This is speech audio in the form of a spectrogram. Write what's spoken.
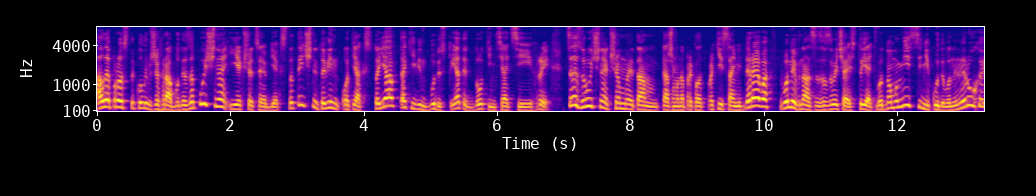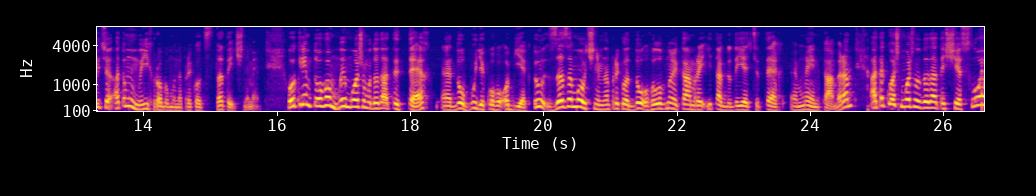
але просто коли вже гра буде запущена, і якщо цей об'єкт статичний, то він от як стояв, так і він буде стояти до кінця цієї гри. Це зручно, якщо ми там кажемо, наприклад, про ті самі дерева, вони в нас зазвичай стоять в одному місці, нікуди вони не рухаються, а тому ми їх робимо, наприклад, статичними. Окрім того, ми можемо додати тег е, до будь-якого об'єкту. За замовченням, наприклад, до головної камери і так додається е, main камера. А також можна додати ще слой,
